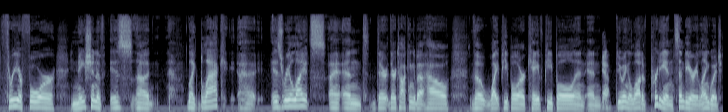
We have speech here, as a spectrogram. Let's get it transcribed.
three or four Nation of Is. Uh, like black uh, Israelites, uh, and they're they're talking about how the white people are cave people, and and yeah. doing a lot of pretty incendiary language,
